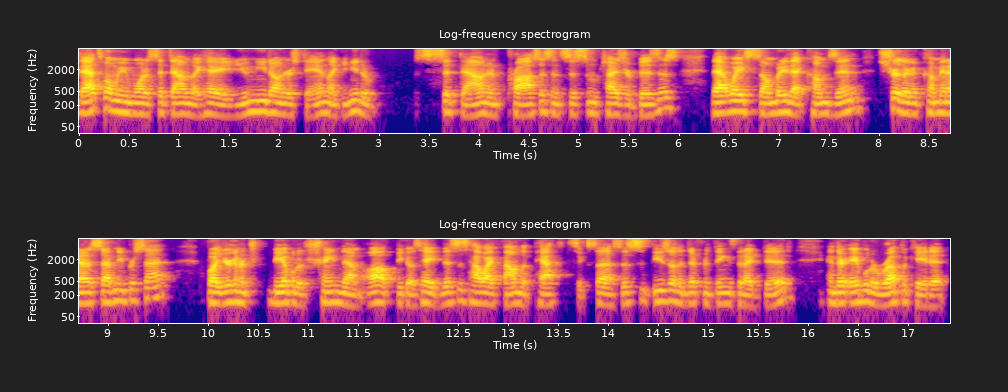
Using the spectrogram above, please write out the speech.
that's when we want to sit down like hey you need to understand like you need to sit down and process and systematize your business. That way somebody that comes in sure they're going to come in at a 70% but you're going to be able to train them up because hey this is how i found the path to success. This is, these are the different things that i did and they're able to replicate it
